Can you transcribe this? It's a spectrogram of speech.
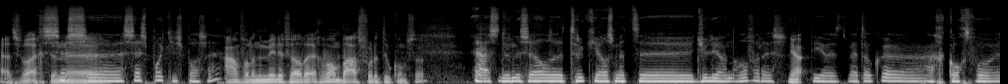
ja, het is wel echt een Zes, eh, zes potjes pas, hè? aanvallende middenvelder. Echt wel een baas voor de toekomst, hoor. Ja, ze doen dezelfde trucje als met eh, Julian Alvarez. Ja. Die werd, werd ook eh, aangekocht voor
